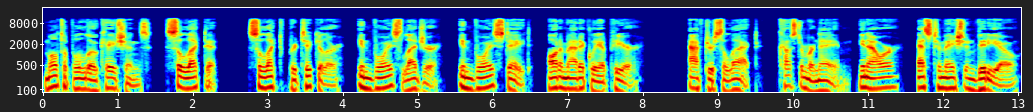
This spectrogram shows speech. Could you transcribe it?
multiple locations, select it. Select particular invoice ledger, invoice state automatically appear. After select customer name. In our estimation video,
